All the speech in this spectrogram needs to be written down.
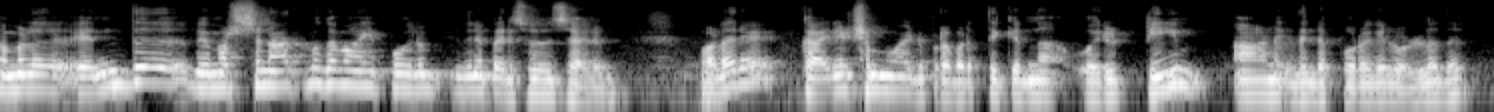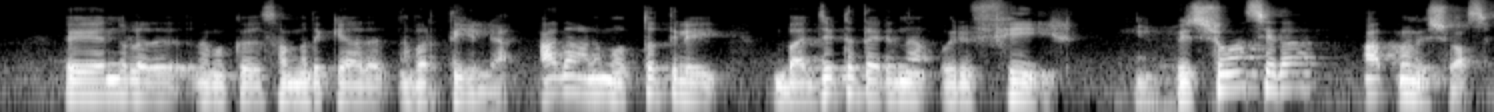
നമ്മൾ എന്ത് വിമർശനാത്മകമായി പോലും ഇതിനെ പരിശോധിച്ചാലും വളരെ കാര്യക്ഷമമായിട്ട് പ്രവർത്തിക്കുന്ന ഒരു ടീം ആണ് ഇതിന്റെ പുറകിലുള്ളത്. എന്നുള്ളത് നമുക്ക് സമ്മതിക്കാതെ നിവർത്തിയില്ല. അതാണ് മൊത്തത്തിൽ ബഡ്ജറ്റ് തരുന്ന ഒരു ഫീൽ വിശ്വാസ്യത ആത്മവിശ്വാസം.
